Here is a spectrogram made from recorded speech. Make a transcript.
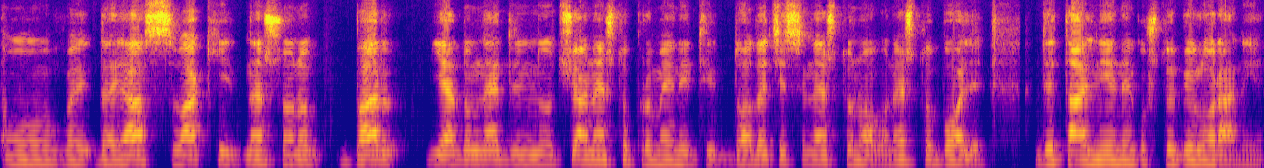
ovaj, da ja svaki, znaš, ono, bar jednom nedeljno ću ja nešto promeniti, dodaće se nešto novo, nešto bolje, detaljnije nego što je bilo ranije.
